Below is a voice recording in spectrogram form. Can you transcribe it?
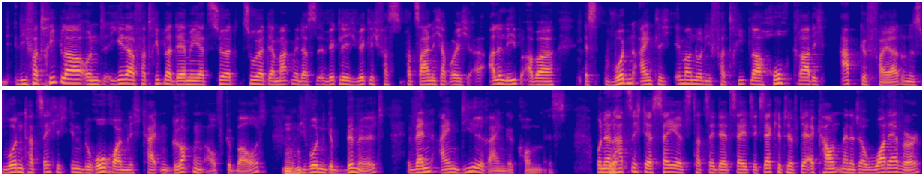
die Vertriebler und jeder Vertriebler, der mir jetzt zuhört, zuhört der mag mir das wirklich, wirklich verzeihen. Ich habe euch alle lieb, aber es wurden eigentlich immer nur die Vertriebler hochgradig abgefeiert und es wurden tatsächlich in Büroräumlichkeiten Glocken aufgebaut mhm. und die wurden gebimmelt, wenn ein Deal reingekommen ist. Und dann ja. hat sich der Sales, tatsächlich der Sales Executive, der Account Manager, whatever,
